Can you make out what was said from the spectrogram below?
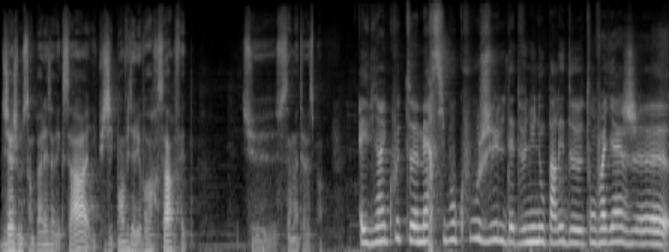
déjà, je me sens pas à l'aise avec ça, et puis j'ai pas envie d'aller voir ça en fait. Je, ça m'intéresse pas. Eh bien, écoute, euh, merci beaucoup, Jules, d'être venu nous parler de ton voyage euh,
